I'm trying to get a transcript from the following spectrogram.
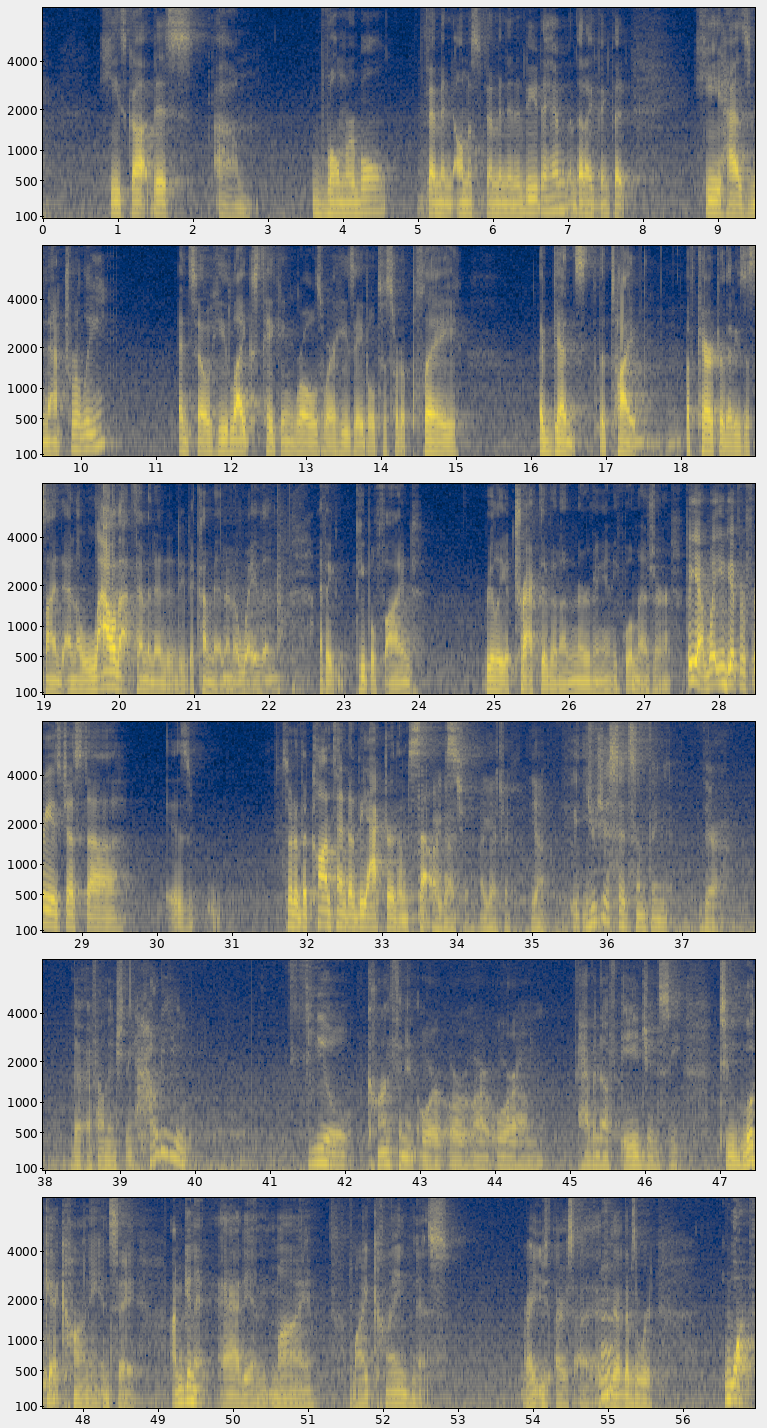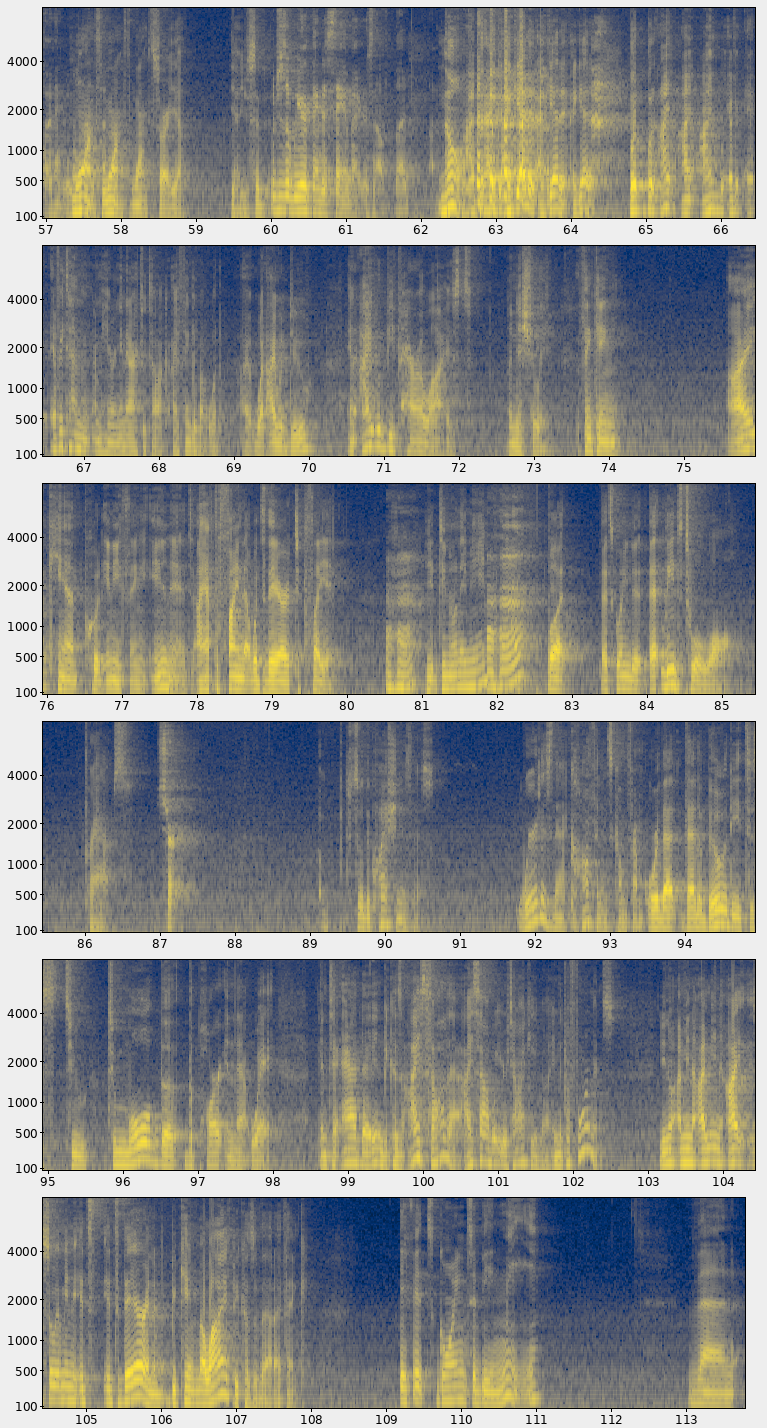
He's got this um, vulnerable, femin, almost femininity to him that I think that he has naturally. And so he likes taking roles where he's able to sort of play against the type of character that he's assigned and allow that femininity to come in in a way that I think people find really attractive and unnerving in equal measure. But yeah, what you get for free is just uh, is sort of the content of the actor themselves. I got you. I got you. Yeah. You just said something there that I found interesting. How do you feel confident or, or, or, or um, have enough agency to look at Connie and say, I'm going to add in my, my kindness, right? You, I, I think mm-hmm. that, that was the word. Warmth, I think. was Warmth, warmth, warmth. Sorry, yeah. Yeah, you said Which is a weird thing to say about yourself, but uh, No, I, but I, I get it. I get it. I get it. But but I, I, I every, every time I'm hearing an actor talk, I think about what I, what I would do, and I would be paralyzed initially, thinking I can't put anything in it. I have to find out what's there to play it. Mm-hmm. You, do you know what I mean? Mm-hmm. But that's going to that leads to a wall, perhaps. sure. So the question is this. Where does that confidence come from? Or that, that ability to, to, to mold the, the part in that way? And to add that in because i saw that. I saw what you're talking about in the performance. You know i mean i mean i so i mean it's it's there and it became alive because of that i think if it's going to be me, then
